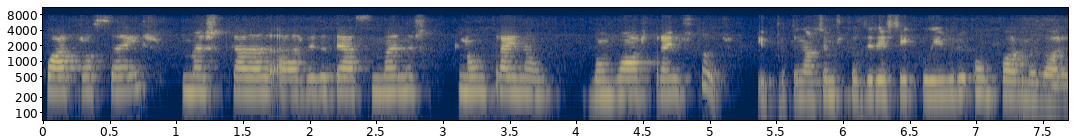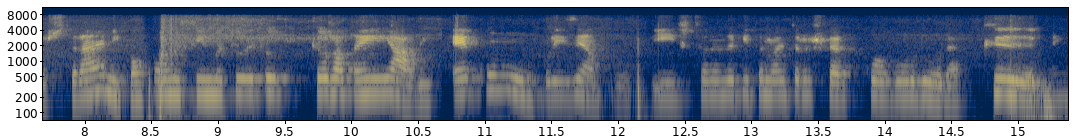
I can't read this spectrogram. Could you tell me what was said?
4 ou 6, mas que às vezes até há semanas que não treinam, não vão aos treinos todos. E portanto nós temos que fazer este equilíbrio conforme as horas de treino e conforme acima de tudo aquilo que eles já têm em hábito. É comum, por exemplo, e isto fazendo aqui também transfere com a gordura, que em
